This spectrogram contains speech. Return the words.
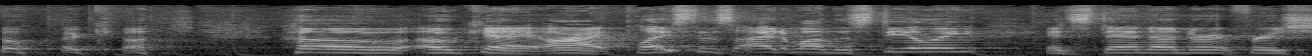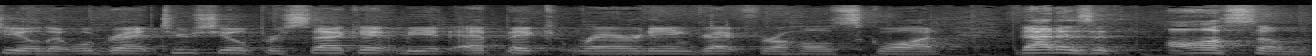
Oh my gosh. Oh, okay. All right. Place this item on the stealing and stand under it for a shield. It will grant two shield per second, be an epic rarity, and great for a whole squad. That is an awesome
